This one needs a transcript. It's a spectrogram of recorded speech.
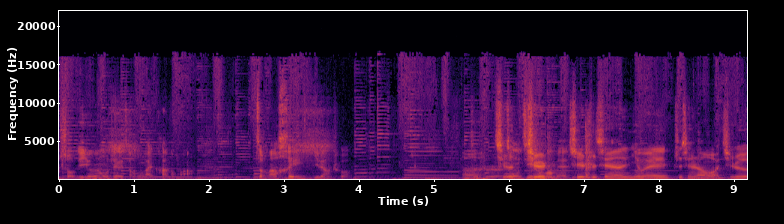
手机应用这个角度来看的话，怎么黑一辆车？呃就是其实从技其实术方面其实之前因为之前让我其实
